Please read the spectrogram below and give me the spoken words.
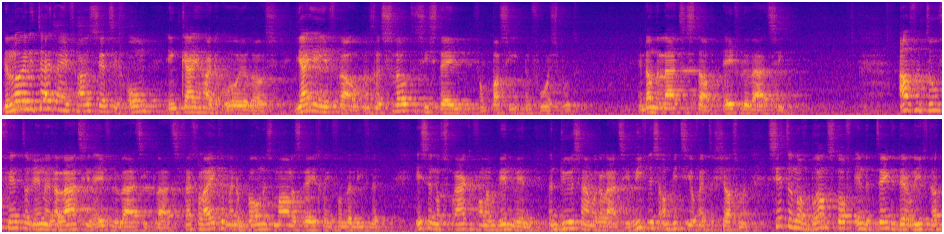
De loyaliteit aan je vrouw zet zich om in keiharde euro's. Jij en je vrouw, een gesloten systeem van passie en voorspoed. En dan de laatste stap, evaluatie. Af en toe vindt er in een relatie een evaluatie plaats. Vergelijk het met een bonus-malus-regeling van de liefde. Is er nog sprake van een win-win, een duurzame relatie, liefdesambitie of enthousiasme? Zit er nog brandstof in de tank der liefde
